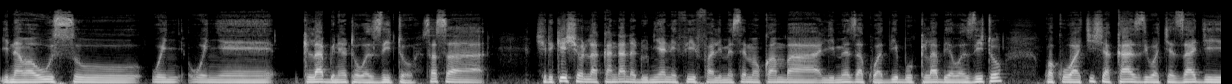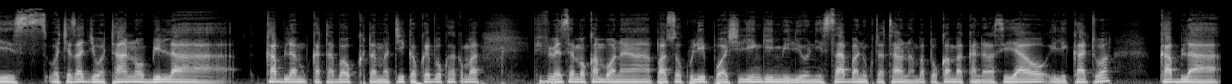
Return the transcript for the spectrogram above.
inawahusu wenye, wenye klabu inaitwa Wazito. Sasa shirikisho la kandanda duniani FIFA limesema kwamba limeweza kuadhibu klabu ya Wazito kwa kuwaachisha kazi wachezaji wachezaji watano bila kabla mkataba wao kutamatika. Kwa hivyo kwamba FIFA imesema kwamba wanapaswa kulipwa shilingi milioni saba nukta tano ambapo kwamba kandarasi yao ilikatwa kabla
